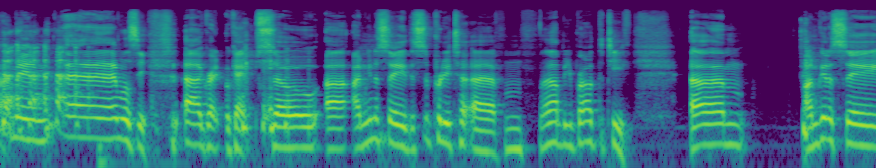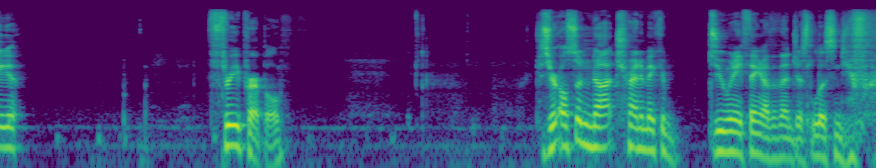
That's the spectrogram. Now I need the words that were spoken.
I mean, uh, we'll see. Uh, great. Okay, so uh, I'm gonna say this is a pretty. T- uh, hmm, well, but you brought up the teeth. Um, I'm gonna say three purple because you're also not trying to make him do anything other than just listen to you for,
